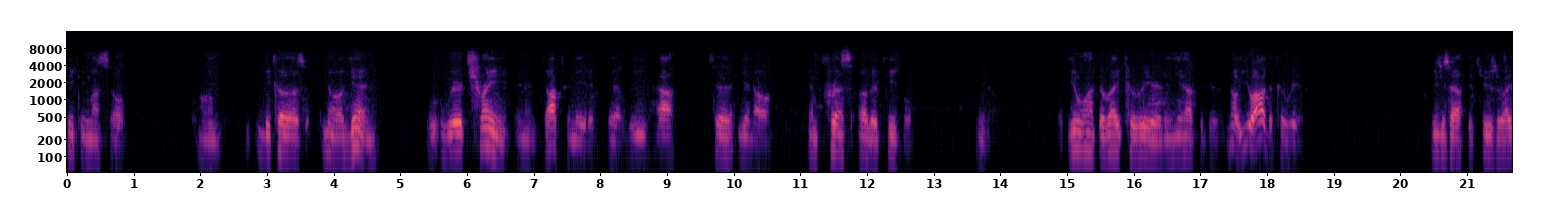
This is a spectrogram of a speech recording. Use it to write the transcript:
critiquing myself um, because, you know, again, we're trained and indoctrinated that we have to, you know, impress other people. You want the right career, then you have to do it. No, you are the career. You just have to choose the right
